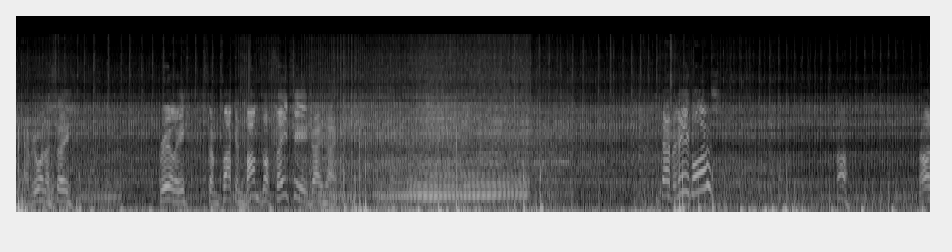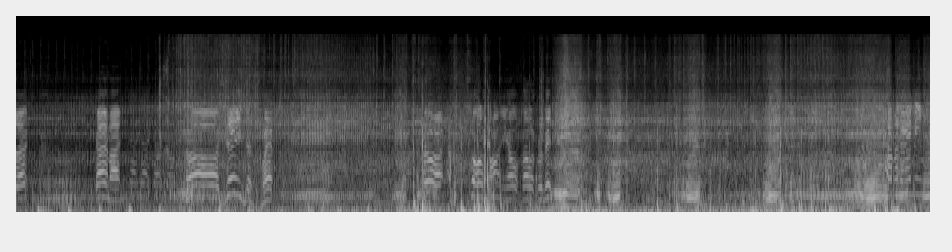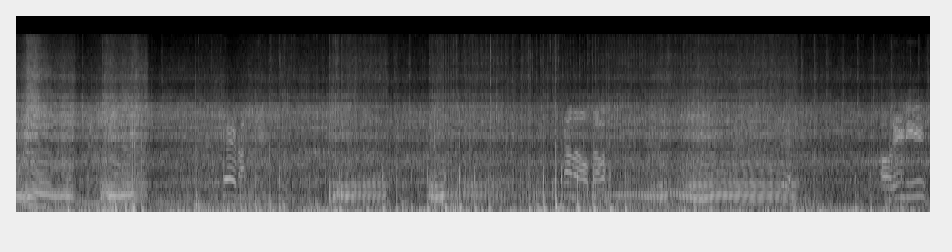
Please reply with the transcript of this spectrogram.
Now we want to see really some fucking bums off seats here, JJ. What's happening here, boys? Oh, righto. Go, mate. Oh, Jesus wept. Alright, I'll find the old fella for a bit. Coming, Andy. Yeah, mate. Come on, old fella. Yeah. Old Andy here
